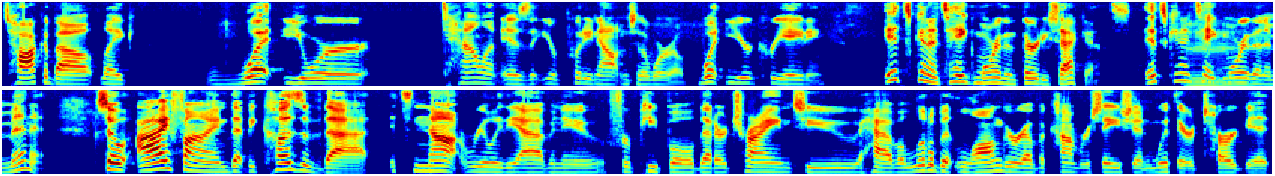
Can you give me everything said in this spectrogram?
talk about like what your talent is that you're putting out into the world what you're creating it's going to take more than 30 seconds. It's going to take more mm. than a minute. So I find that because of that, it's not really the avenue for people that are trying to have a little bit longer of a conversation with their target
